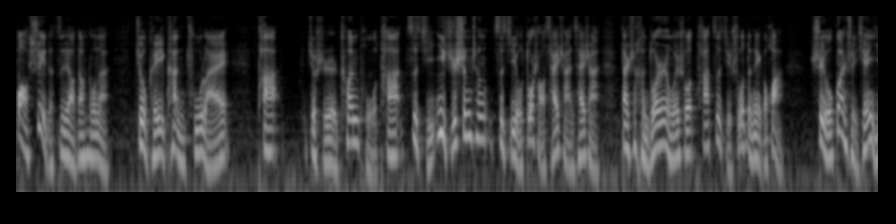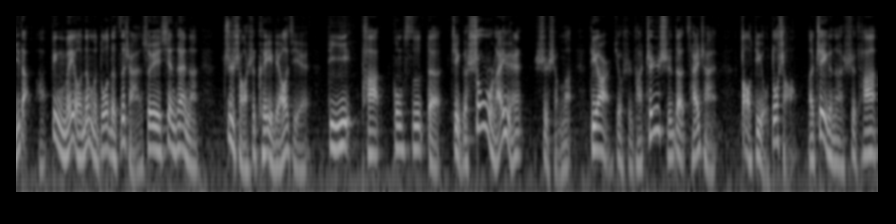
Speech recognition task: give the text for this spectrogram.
报税的资料当中呢，就可以看出来他。就是川普他自己一直声称自己有多少财产财产，但是很多人认为说他自己说的那个话是有灌水嫌疑的啊，并没有那么多的资产，所以现在呢，至少是可以了解：第一，他公司的这个收入来源是什么；第二，就是他真实的财产到底有多少啊？这个呢，是他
